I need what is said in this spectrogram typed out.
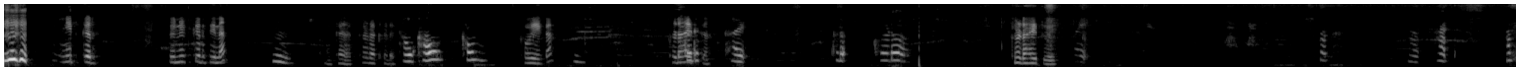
नीट कर. तू नीट करते ना. खडा खडा खाऊ खाऊ खाऊ खाऊ. आहे का? खडा आहेत का? खाय. खड खड. खडा हात. हात.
